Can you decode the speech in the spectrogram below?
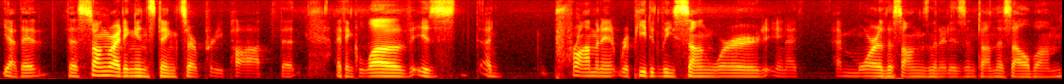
yeah, the the songwriting instincts are pretty pop. That I think love is a prominent, repeatedly sung word in a, more of the songs than it isn't on this album,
